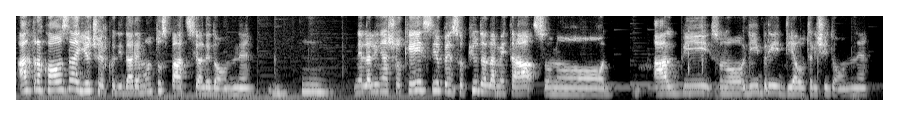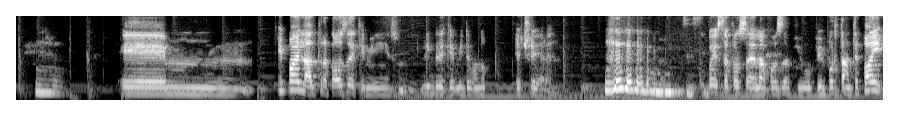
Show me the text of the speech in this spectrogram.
Altra cosa, io cerco di dare molto spazio alle donne. Mm. Nella linea showcase io penso più della metà sono albi, sono libri di autrici donne. Mm. E, ehm, e, poi l'altra cosa è che mi, sono libri che mi devono piacere. sì, sì. Questa forse è la cosa più, più importante. Poi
